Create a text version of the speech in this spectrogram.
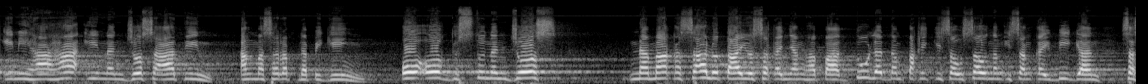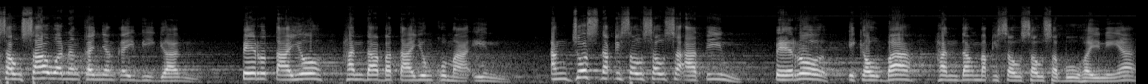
Oo, inihahain ng Diyos sa atin ang masarap na piging. Oo, gusto ng Diyos na makasalo tayo sa kanyang hapag tulad ng pakikisawsaw ng isang kaibigan sa sawsawan ng kanyang kaibigan. Pero tayo, handa ba tayong kumain? Ang Diyos nakisawsaw sa atin, pero ikaw ba handang makisawsaw sa buhay niya?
